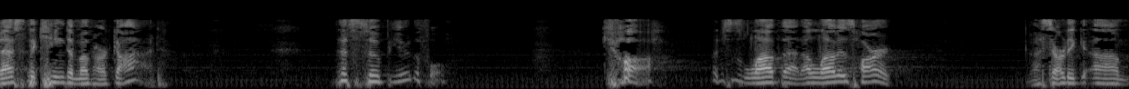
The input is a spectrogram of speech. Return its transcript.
That's the kingdom of our God. That's so beautiful. God, I just love that. I love his heart. I started. Um,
